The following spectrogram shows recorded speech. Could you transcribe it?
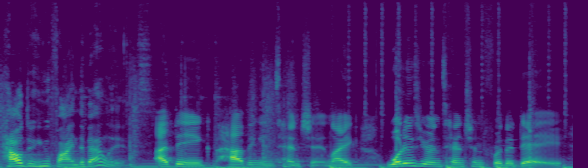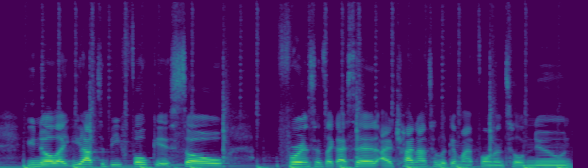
how do you find the balance? I think having intention, like what is your intention for the day? You know, like you have to be focused. So for instance, like I said, I try not to look at my phone until noon.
